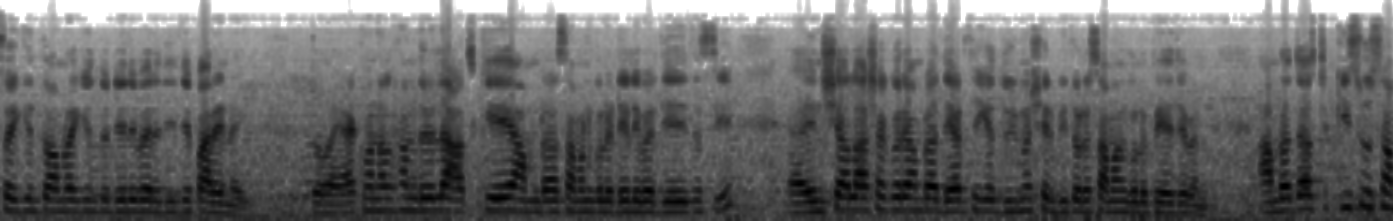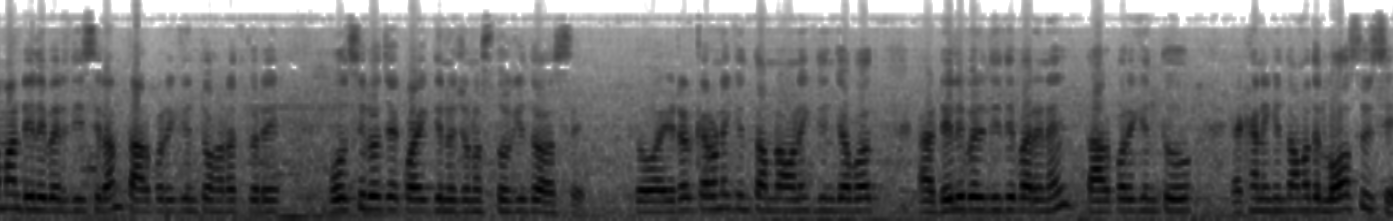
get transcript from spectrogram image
ওয়াই কিন্তু আমরা কিন্তু ডেলিভারি দিতে পারি নাই। তো এখন আলহামদুলিল্লাহ আজকে আমরা সামানগুলো ডেলিভারি দিয়ে দিতেছি। ইনশাআল্লাহ আশা করি আমরা দেড় থেকে দুই মাসের ভিতরে সামানগুলো পেয়ে যাবেন। আমরা জাস্ট কিছু সামান ডেলিভারি দিয়েছিলাম, তারপরে কিন্তু হঠাৎ করে বলছিল যে কয়েকদিনের জন্য স্থগিত আছে। তো এটার কারণে কিন্তু আমরা অনেক দিন যাবৎ ডেলিভারি দিতে পারি নাই। তারপরে কিন্তু এখানে কিন্তু আমাদের লস হয়েছে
